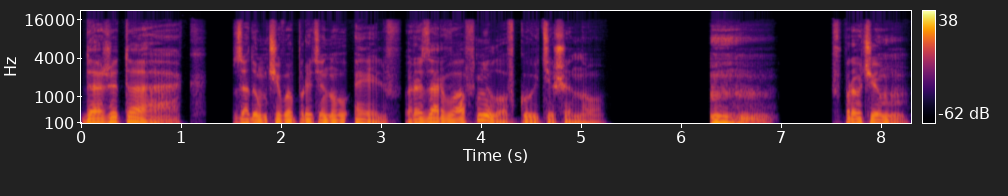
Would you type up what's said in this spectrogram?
«Даже так», — задумчиво протянул эльф, разорвав неловкую тишину. «Ммм. Впрочем,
